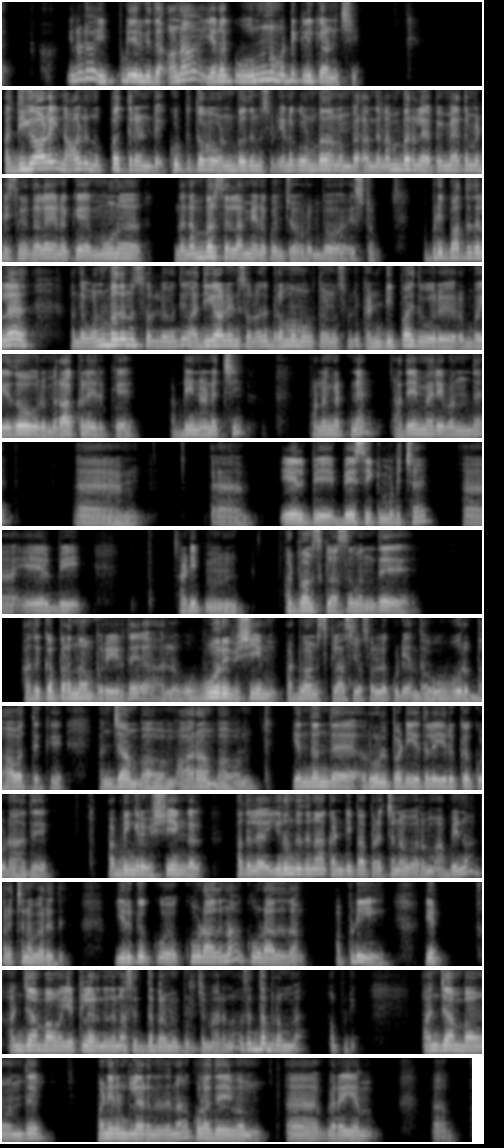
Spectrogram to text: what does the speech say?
என்னடா இப்படி இருக்குது? ஆனால் எனக்கு ஒன்று மட்டும் கிளிக் ஆனுச்சு. அதிகாலை நாலு முப்பத்தி ரெண்டு கூட்டுத்தொகை ஒன்பதுன்னு சொல்லி எனக்கு ஒன்பதாம் நம்பர் அந்த நம்பரில் இப்போ மேத்தமெட்டிக்ஸ்ங்கிறதால எனக்கு மூணு அந்த நம்பர்ஸ் எல்லாமே எனக்கு கொஞ்சம் ரொம்ப இஷ்டம். அப்படி பார்த்ததுல அந்த ஒன்பதுன்னு சொல்லி வந்து அதிகாலைன்னு சொல்லி வந்து பிரம்ம முகூர்த்தம்னு சொல்லி கண்டிப்பாக இது ஒரு ரொம்ப ஏதோ ஒரு மிராக்கள் இருக்கு அப்படின்னு நினச்சி பணம் கட்டினேன். அதே மாதிரி வந்தேன் ஏஎல்பி பேசிக் முடித்தேன் ஏஎல்பி அடி அட்வான்ஸ் கிளாஸும் வந்து அதுக்கப்புறம் தான் புரியுது. அதில் ஒவ்வொரு விஷயம் அட்வான்ஸ் கிளாஸில் சொல்லக்கூடிய அந்த ஒவ்வொரு பாவத்துக்கு அஞ்சாம் பாவம் ஆறாம் பாவம் எந்தெந்த ரூல் படி இதில் இருக்கக்கூடாது அப்படிங்கிற விஷயங்கள் அதில் இருந்ததுன்னா கண்டிப்பாக பிரச்சனை வரும் அப்படின்னா பிரச்சனை வருது. இருக்க கூ- கூடாதுன்னா கூடாது தான் அப்படி எட் அஞ்சாம் பாவம் எட்டில் இருந்ததுன்னா சித்த பிரம்ம பிடிச்ச மாதிரினா சித்த பிரம்ம அப்படி. அஞ்சாம் பாவம் வந்து பன்னிரெண்டில் இருந்ததுன்னா குலதெய்வம் விரயம்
